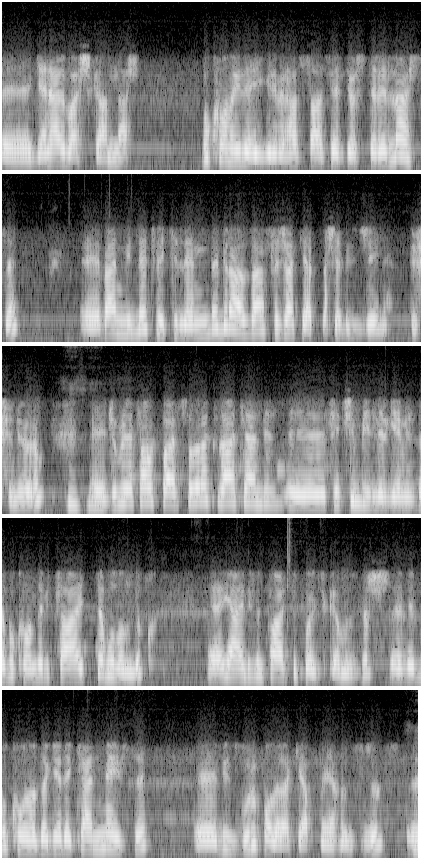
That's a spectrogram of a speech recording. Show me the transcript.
e, genel başkanlar bu konuyla ilgili bir hassasiyet gösterirlerse e, ben milletvekillerinin de biraz daha sıcak yaklaşabileceğini düşünüyorum. E, Cumhuriyet Halk Partisi olarak zaten biz e, seçim bildirgemizde bu konuda bir taahhütte bulunduk. E, yani bizim parti politikamızdır e, ve bu konuda gereken neyse e, biz grup olarak yapmaya hazırız. E,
